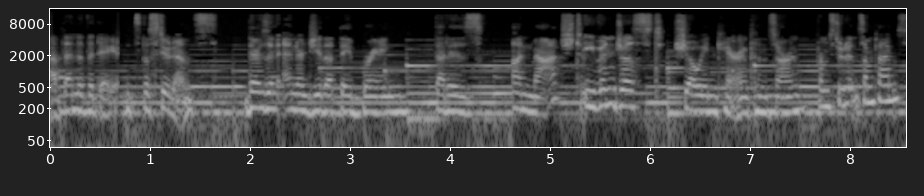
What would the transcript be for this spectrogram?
at the end of the day, it's the students. There's an energy that they bring that is unmatched. Even just showing care and concern from students sometimes,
